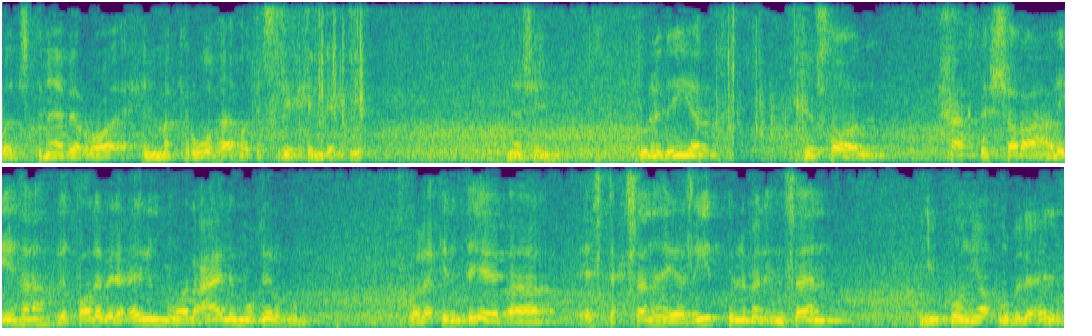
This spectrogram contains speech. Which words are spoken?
واجتناب الروائح المكروهة وتسريح اللحية. ماشي؟ كل ديت خصال حث الشرع عليها لطالب العلم والعالم وغيرهم. ولكن يبقى استحسانها يزيد كل ما الإنسان يكون يطلب العلم.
